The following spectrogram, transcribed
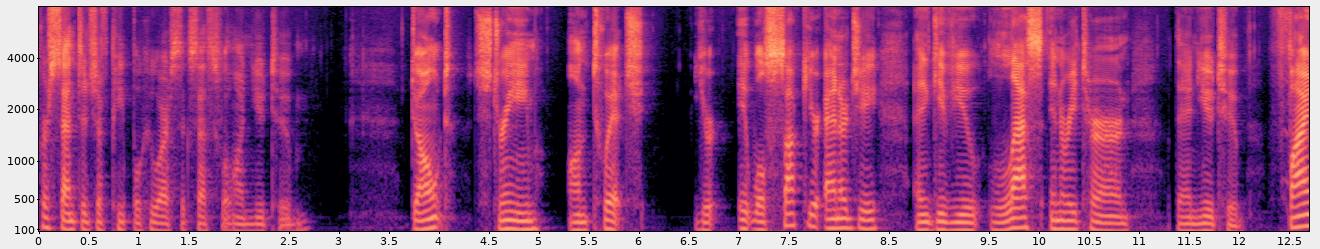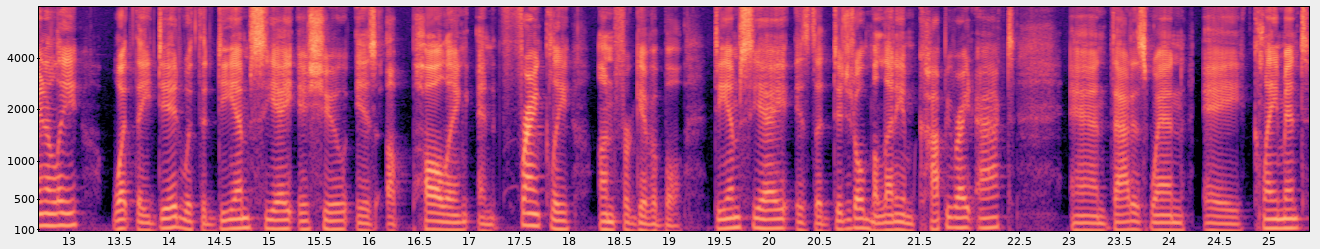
percentage of people who are successful on YouTube. Don't stream on Twitch. Your it will suck your energy and give you less in return than YouTube. Finally, what they did with the DMCA issue is appalling and frankly unforgivable. DMCA is the Digital Millennium Copyright Act, and that is when a claimant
